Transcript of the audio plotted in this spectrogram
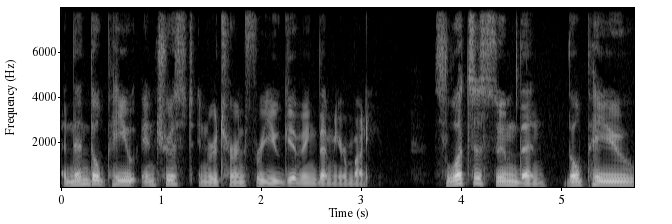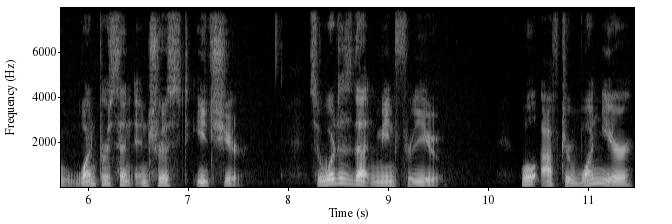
and then they'll pay you interest in return for you giving them your money. So let's assume then they'll pay you 1% interest each year. So what does that mean for you? Well, after one year,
